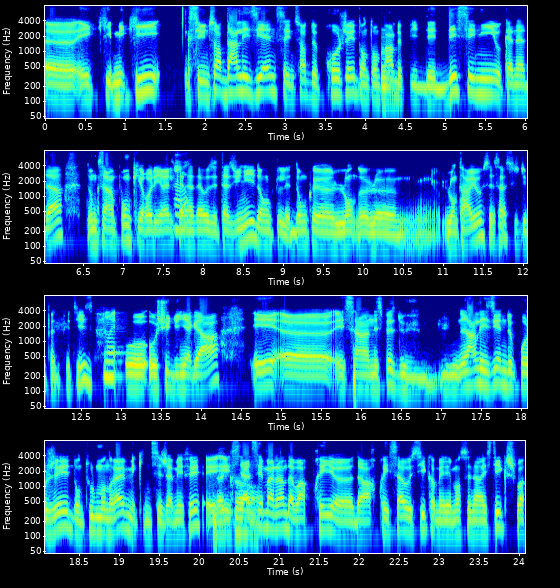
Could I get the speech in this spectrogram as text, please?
euh, et qui, mais qui c'est une sorte d'arlésienne, c'est une sorte de projet dont on parle mmh. depuis des décennies au Canada. Donc c'est un pont qui relierait le ah Canada aux États-Unis, donc donc euh, euh, l'Ontario, c'est ça, si je dis pas de bêtises, au, au, chute du Niagara. Et, euh, et c'est un espèce de une arlésienne de projet dont tout le monde rêve mais qui ne s'est jamais fait. Et, c'est assez malin d'avoir pris d'avoir pris ça aussi comme élément scénaristique. Je vois.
